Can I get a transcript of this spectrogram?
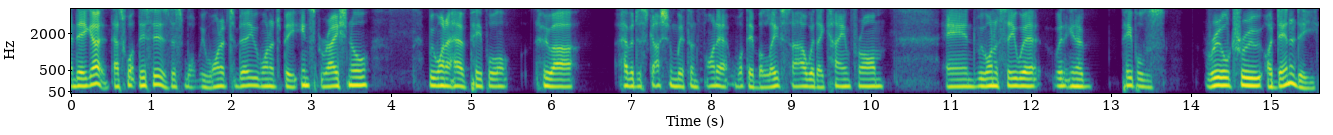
And there you go. That's what this is. This is what we want it to be. We want it to be inspirational. We want to have people who are have a discussion with and find out what their beliefs are, where they came from, and we want to see where, when you know, people's real, true identity,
